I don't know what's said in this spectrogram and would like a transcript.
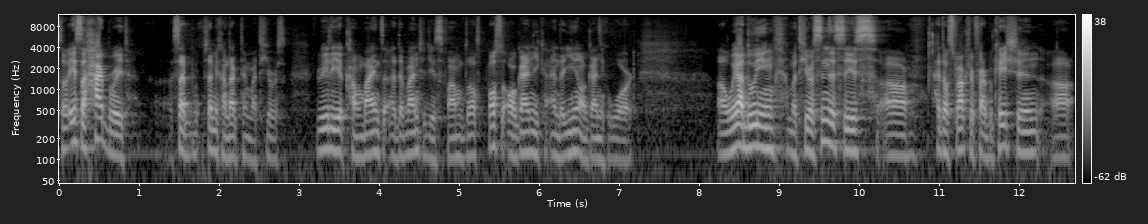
so it's a hybrid uh, semiconductor materials, really combines advantages from both, organic and the inorganic world. Uh, we are doing material synthesis, uh, heterostructure fabrication, uh,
